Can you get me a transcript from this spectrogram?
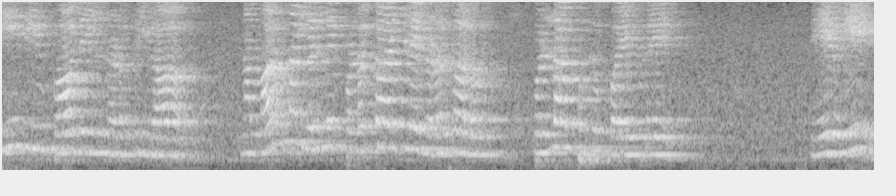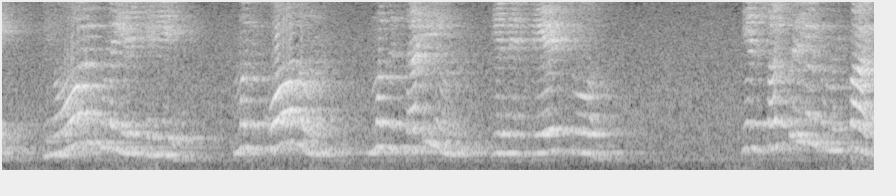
நீதியின் பாதையில் நடத்துகிறார். நான் மரண எல்லை படத்தாக்கிலே நடந்தாலும் பொல்லாப்புக்கு பயப்படேன். தேவி என்னோடு கூட இருக்கிறேன் உமது கோலும் உமது தடியும் என்னை தேற்றும் என் சத்துரிகளுக்கு முன்பாக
